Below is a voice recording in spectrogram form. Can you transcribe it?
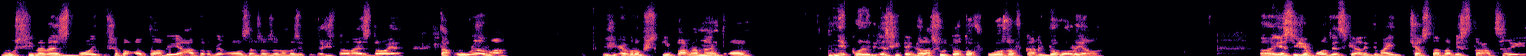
musíme vést boj třeba o to, aby jádro bylo zařazeno mezi udržitelné zdroje. Ta úleva když Evropský parlament o několik desítek hlasů toto v úvozovkách dovolil, eh, jestliže politické elity mají čas na to, aby ztráceli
